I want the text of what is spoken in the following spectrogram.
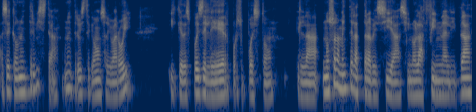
acerca de una entrevista, una entrevista que vamos a llevar hoy y que después de leer, por supuesto, la, no solamente la travesía, sino la finalidad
